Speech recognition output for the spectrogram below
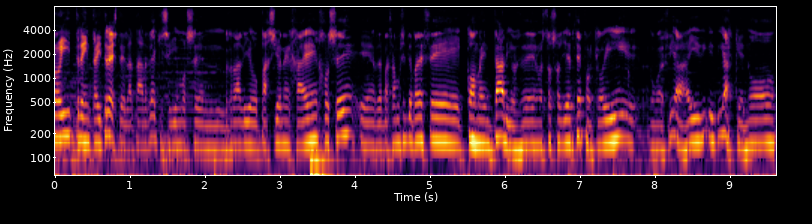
8 y 33 de la tarde. Aquí seguimos en Radio Pasión en Jaén. José, eh, repasamos si te parece comentarios de nuestros oyentes, porque hoy, como decía, hay días que no.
